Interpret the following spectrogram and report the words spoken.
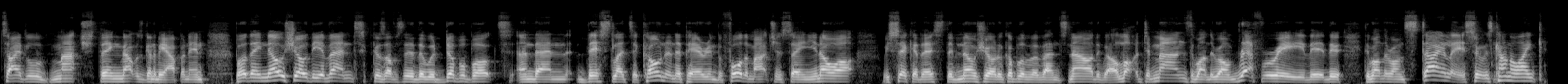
title match thing that was going to be happening, but they no-showed the event because obviously they were double booked, and then this led to Konnan appearing before the match and saying, you know what, we're sick of this. They've no-showed a couple of events now. They've got a lot of demands. They want their own referee. They, they, they want their own stylist. So it was kind of like,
